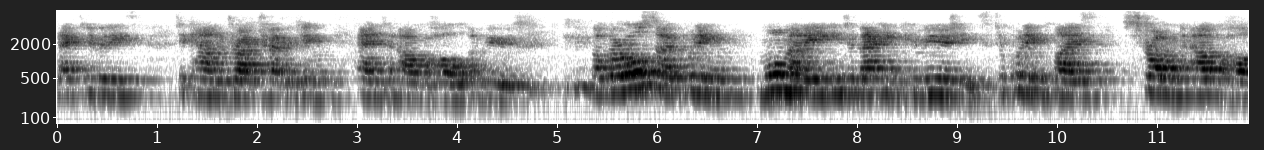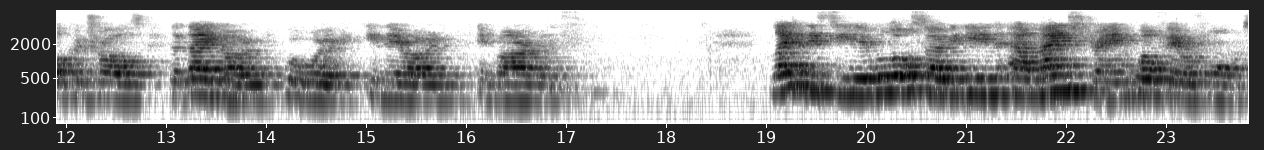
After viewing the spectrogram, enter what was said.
activities to counter drug trafficking and alcohol abuse. But we're also putting more money into backing communities to put in place strong alcohol controls that they know will work in their own environments. Later this year, we'll also begin our mainstream welfare reforms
